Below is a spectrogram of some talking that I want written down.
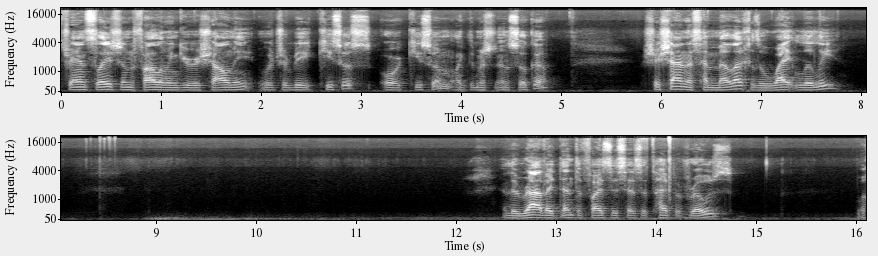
Translation following Yerushalmi, which would be kisus or kisum, like the Mishnah in Sukkah. Shoshanas Hamelech is a white lily. And the Rav identifies this as a type of rose. And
